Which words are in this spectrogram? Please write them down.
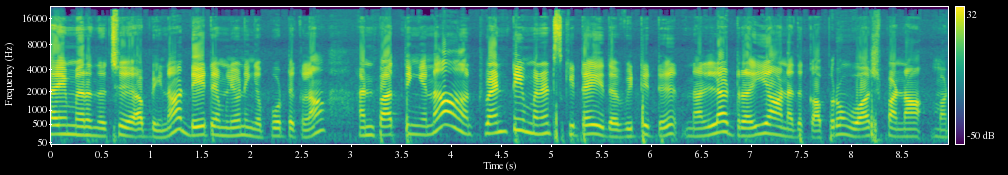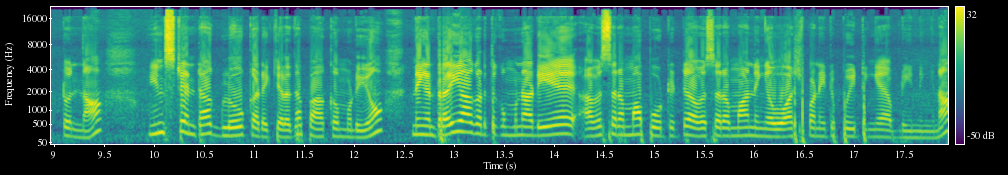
டைம் இருந்துச்சு அப்படின்னா டே டைம்லேயும் நீங்கள் போட்டுக்கலாம். அண்ட் பார்த்தீங்கன்னா டுவெண்ட்டி மினிட்ஸ் கிட்டே இதை விட்டுட்டு நல்லா ட்ரை ஆனதுக்கப்புறம் வாஷ் பண்ணால் மட்டும்தான் இன்ஸ்டண்ட்டாக க்ளோ கிடைக்கிறத பார்க்க முடியும். நீங்கள் ட்ரை ஆகிறதுக்கு முன்னாடியே அவசரமாக போட்டுட்டு அவசரமாக நீங்கள் வாஷ் பண்ணிவிட்டு போயிட்டீங்க அப்படின்னிங்கன்னா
